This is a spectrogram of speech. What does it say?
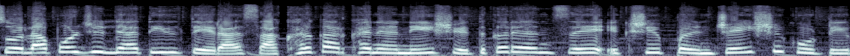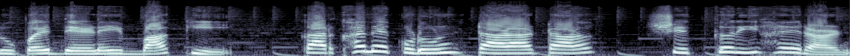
सोलापूर जिल्ह्यातील तेरा साखर कारखान्यांनी शेतकऱ्यांचे एकशे पंच्याऐंशी कोटी रुपये देणे बाकी. कारखान्याकडून टाळाटाळ शेतकरी हैराण.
